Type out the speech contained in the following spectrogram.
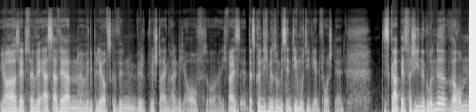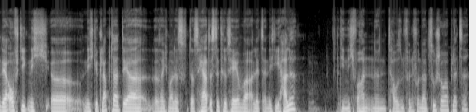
ja. selbst wenn wir Erster werden, wenn wir die Playoffs gewinnen, wir, wir steigen halt nicht auf. So. Ich weiß, das könnte ich mir so ein bisschen demotivierend vorstellen. Es gab jetzt verschiedene Gründe, warum der Aufstieg nicht, äh, nicht geklappt hat. Der, sag ich mal, das, das härteste Kriterium war letztendlich die Halle, die nicht vorhandenen 1500 Zuschauerplätze.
